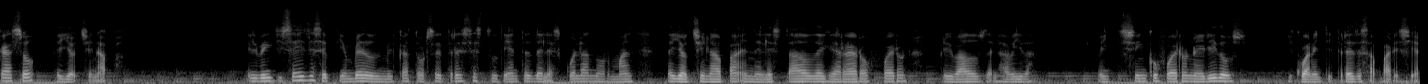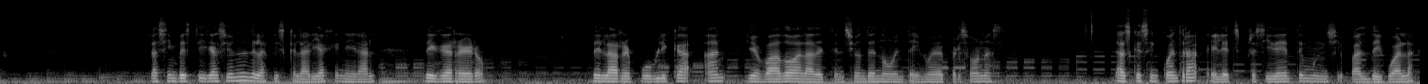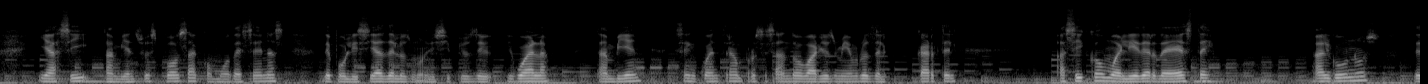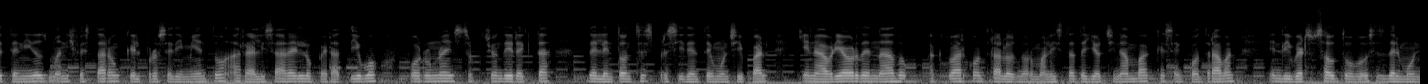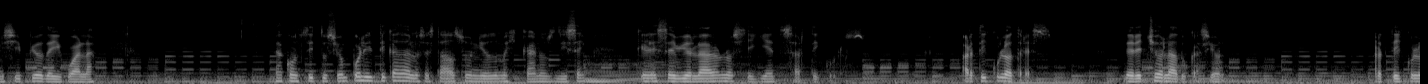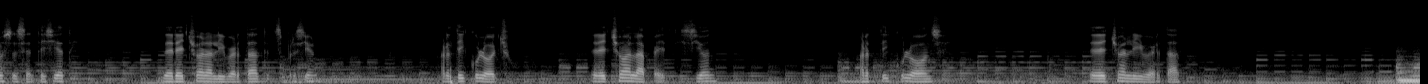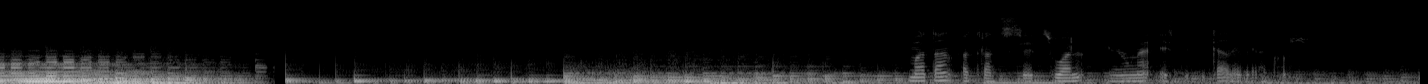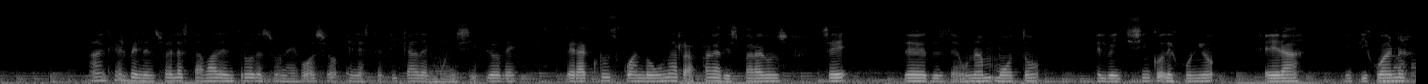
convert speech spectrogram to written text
Caso de Yotzinapa. El 26 de septiembre de 2014, tres estudiantes de la Escuela Normal de Yotzinapa en el estado de Guerrero fueron privados de la vida. 25 fueron heridos y 43 desaparecieron. Las investigaciones de la Fiscalía General de Guerrero de la República han llevado a la detención de 99 personas, las que se encuentra el expresidente municipal de Iguala y así también su esposa como decenas de policías de los municipios de Iguala. También se encuentran procesando varios miembros del cártel, así como el líder de este. Algunos detenidos manifestaron que el procedimiento a realizar el operativo por una instrucción directa del entonces presidente municipal, quien habría ordenado actuar contra los normalistas de Yotzinamba que se encontraban en diversos autobuses del municipio de Iguala. La constitución política de los Estados Unidos mexicanos dice que se violaron los siguientes artículos. Artículo 3. Derecho a la educación. Artículo 67 Derecho a la libertad de expresión. Artículo 8. Derecho a la petición. Artículo 11. Derecho a libertad. Matan a transexual en una estética de Veracruz. Ángel Venezuela estaba dentro de su negocio en la estética del municipio de Veracruz cuando una ráfaga de disparos se de, desde una moto el 25 de junio era en Tijuana.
